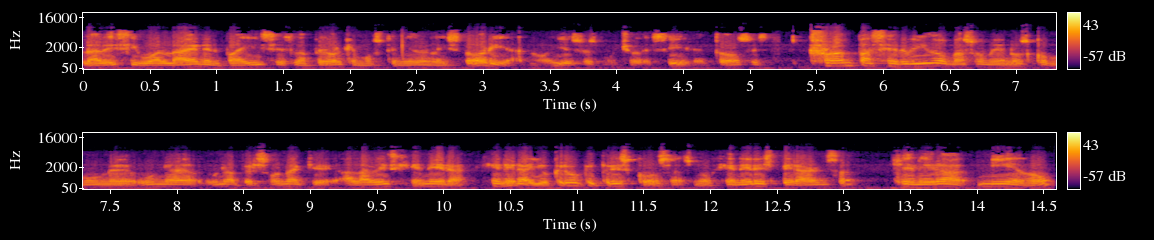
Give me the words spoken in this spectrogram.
la, desigualdad en el país es la peor que hemos tenido en la historia, ¿no? Y eso es mucho decir. Entonces, Trump ha servido más o menos como una, una, una persona que a la vez genera, genera yo creo que tres cosas, ¿no? Genera esperanza, genera miedo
